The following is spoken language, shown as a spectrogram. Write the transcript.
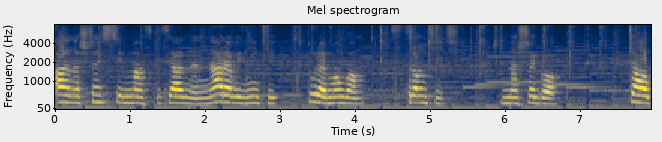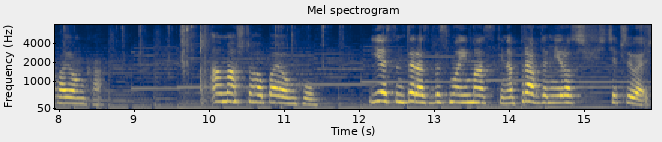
ale na szczęście ma specjalne naramienniki, które mogą strącić naszego czachopająka. A masz czachopająku. Jestem teraz bez mojej maski. Naprawdę mnie rozwścieczyłeś.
